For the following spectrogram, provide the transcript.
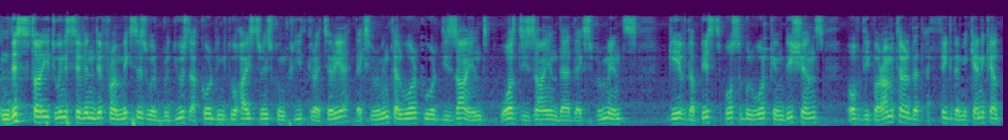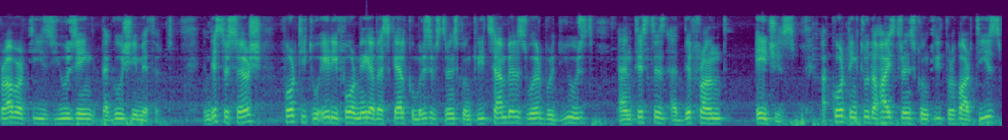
In this study, 27 different mixes were produced according to high strength concrete criteria. The experimental work were designed, was designed that the experiments gave the best possible work conditions of the parameter that affect the mechanical properties using the Taguchi method. In this research, 40 to 84 megapascal compressive strength concrete samples were produced and tested at different ages according to the high strength concrete properties.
